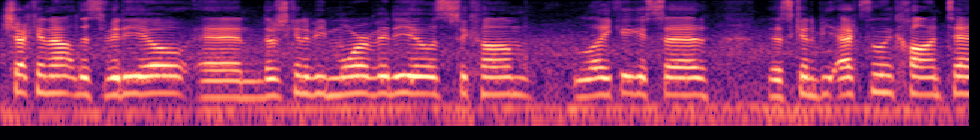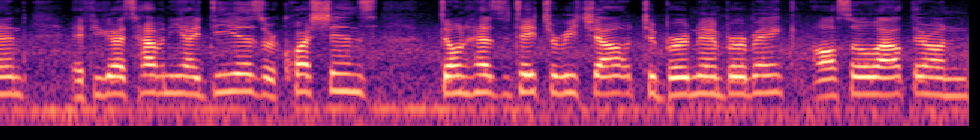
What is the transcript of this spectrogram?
checking out this video and there's going to be more videos to come. Like I said there's going to be excellent content. If you guys have any ideas or questions don't hesitate to reach out to Birdman Burbank also out there on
